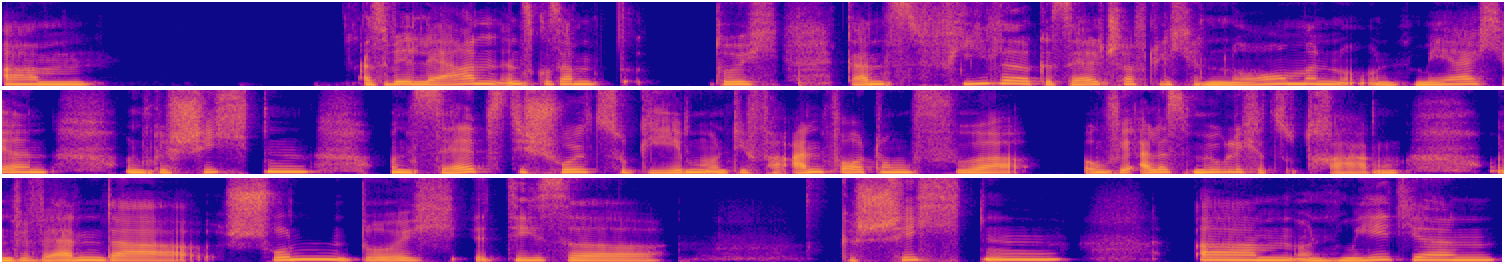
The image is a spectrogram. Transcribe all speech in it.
Ähm, also wir lernen insgesamt durch ganz viele gesellschaftliche Normen und Märchen und Geschichten uns selbst die Schuld zu geben und die Verantwortung für irgendwie alles Mögliche zu tragen. Und wir werden da schon durch diese Geschichten ähm, und Medien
